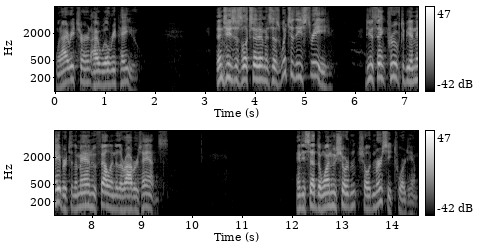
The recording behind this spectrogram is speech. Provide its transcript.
when I return, I will repay you. Then Jesus looks at him and says, Which of these three do you think proved to be a neighbor to the man who fell into the robber's hands? And he said, The one who showed, showed mercy toward him.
